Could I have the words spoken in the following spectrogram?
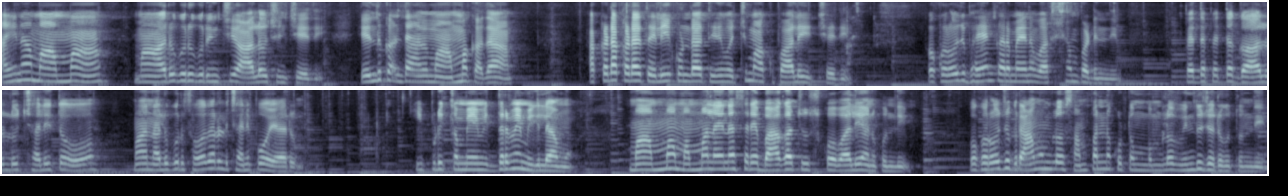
అయినా మా అమ్మ మా ఆరుగురు గురించి ఆలోచించేది. ఎందుకంటే ఆమె మా అమ్మ కదా. అక్కడక్కడ తెలియకుండా తిని వచ్చి మాకు పాలు ఇచ్చేది. ఒకరోజు భయంకరమైన వర్షం పడింది. పెద్ద పెద్ద గాలులు చలితో మా నలుగురు సోదరులు చనిపోయారు. ఇప్పుడు ఇక మేమిద్దరమే మిగిలాము. మా అమ్మ మమ్మల్నైనా సరే బాగా చూసుకోవాలి అనుకుంది. ఒకరోజు గ్రామంలో సంపన్న కుటుంబంలో విందు జరుగుతుంది.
